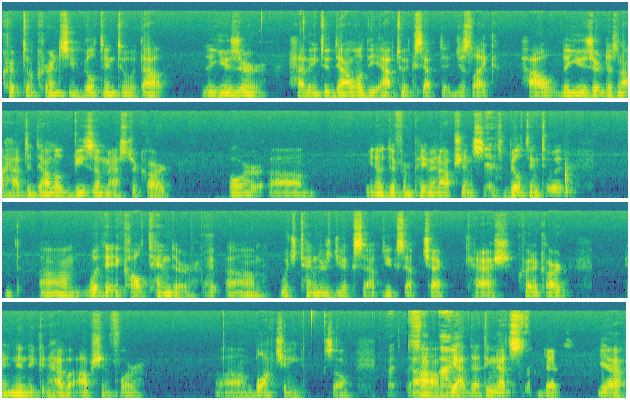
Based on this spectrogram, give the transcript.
cryptocurrency built into without the user having to download the app to accept it. Just like how the user does not have to download Visa, Mastercard, or um, you know different payment options. Yeah. It's built into it. Um, what they call tender. Um, which tenders do you accept? Do you accept check, cash, credit card, and then they can have an option for um, blockchain. So, so um, yeah, I think that's that's yeah.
